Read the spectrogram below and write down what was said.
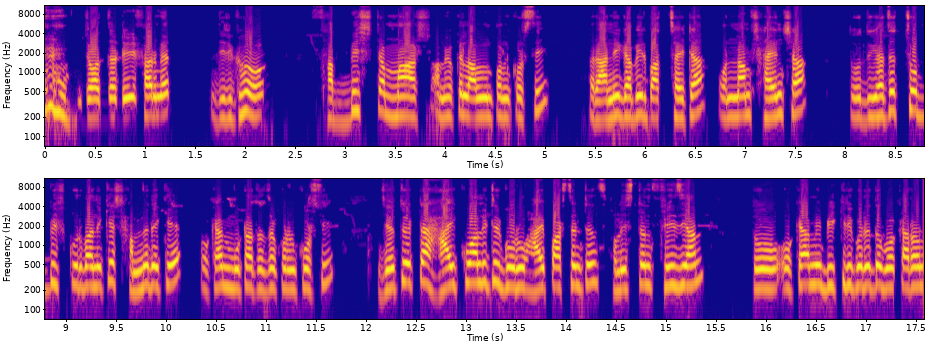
জর্দা ডেয়ারি ফার্মের। দীর্ঘ ছাব্বিশটা মাস আমি ওকে লালন পালন করছি। রানী গাভীর বাচ্চা এটা। ওর নাম সায়েন শাহ। তো দুই হাজার চব্বিশ কুরবানিকে সামনে রেখে ওকে আমি মোটা তাজাকরণ করছি। যেহেতু একটা হাই কোয়ালিটির গরু হাই পার্সেন্টেজ হলিস্টন ফ্রিজিয়ান তো ওকে আমি বিক্রি করে দেবো কারণ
